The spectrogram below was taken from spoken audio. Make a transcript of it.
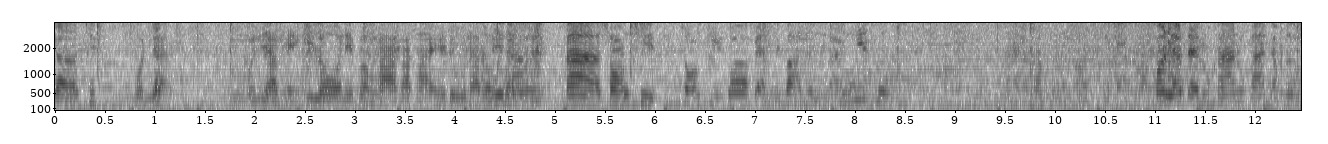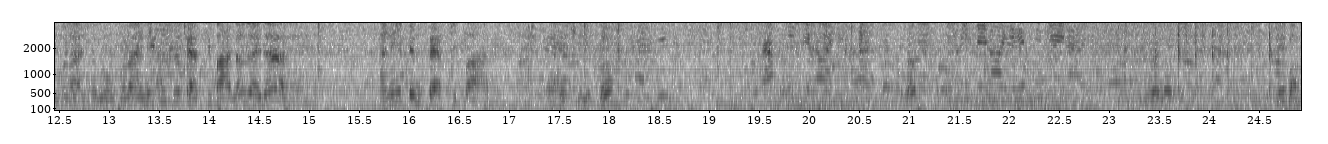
จะคิดคนอยากคนอยากเห็นกิโลนี่พ่อค้าก็ถ่ายให้ดูนะอัตรนงนี้ๆนะเลยถ้าสองขีดสองขีดก็แปดสิบบาทอันนี้กินนิดนึงครับก็แล้วแต่ลูกค้าลูกค้าจะเพิ่มก็ได้จะลงก็ได้นี่ก็คือแปดสิบบาทแล้วเลยเด้ออันนี้เป็นแปดสิบบาทสองขีดเนาะ รับกินไปหน่อยหนึงเนอะเนาะกินไปหน่อยจะได้กินไงไหนเลยเนาะนี่บอก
